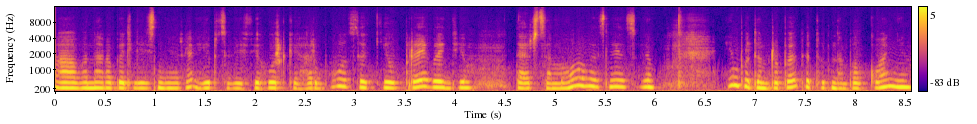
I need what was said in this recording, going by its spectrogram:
Вона робить різні гіпсові фігурки гарбузиків, привидів, теж замовили з лізвою. І будемо робити тут на балконі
